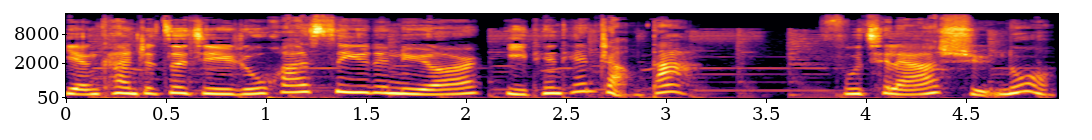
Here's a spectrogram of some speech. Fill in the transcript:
眼看着自己如花似玉的女儿一天天长大，夫妻俩许诺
